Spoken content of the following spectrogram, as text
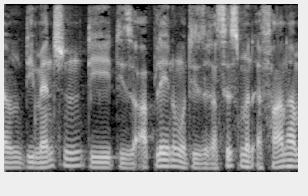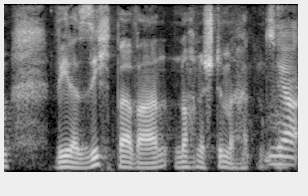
ähm, die Menschen, die diese Ablehnung und diese Rassismen erfahren haben, weder sichtbar waren noch eine Stimme hatten. So. Ja.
